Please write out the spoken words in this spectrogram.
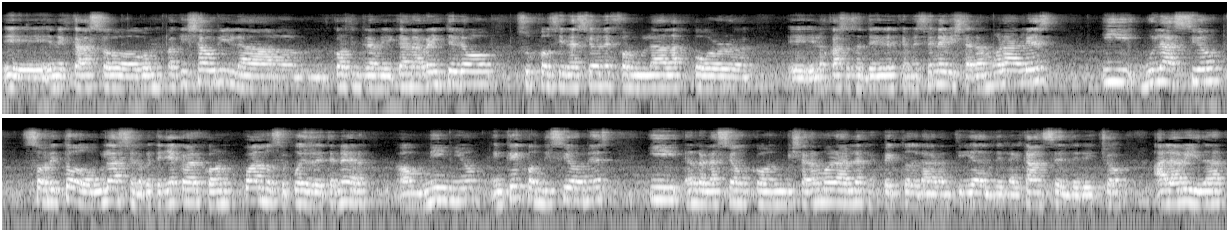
En el caso Gómez Paquillauri, la mm, Corte Interamericana reiteró sus consideraciones formuladas por eh, los casos anteriores que mencioné, Villarán Morales y Bulacio, sobre todo Bulacio, lo que tenía que ver con cuándo se puede detener a un niño, en qué condiciones y en relación con Villarán Morales respecto de la garantía del alcance del derecho a la vida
